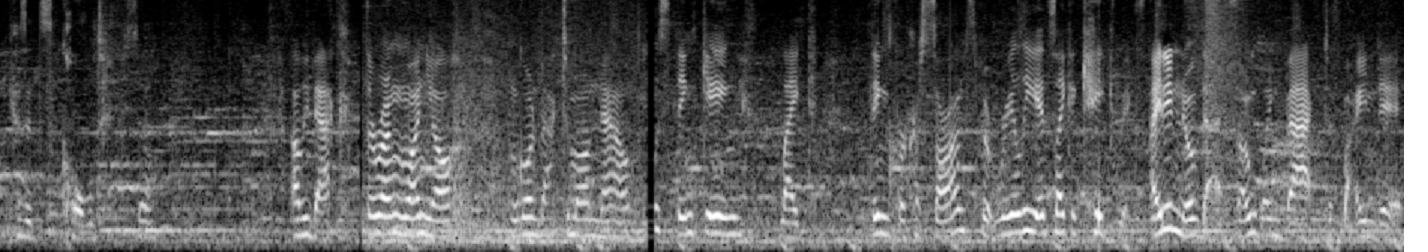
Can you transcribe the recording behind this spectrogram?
because it's cold. So I'll be back. The wrong one, y'all. I'm going back to mom now. I was thinking like thing for croissants, but really it's like a cake mix. I didn't know that, so I'm going back to find it.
